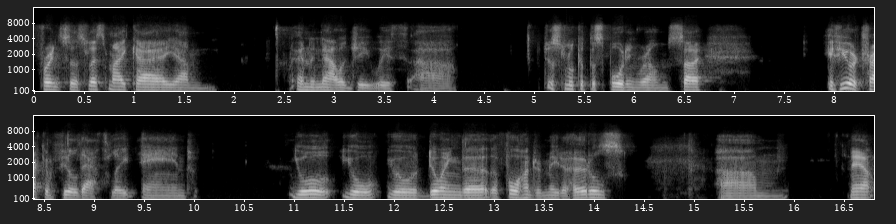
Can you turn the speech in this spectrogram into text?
for instance, let's make a um, an analogy with uh, just look at the sporting realm. So if you're a track and field athlete and you're you're you're doing the the 400 meter hurdles, um, now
